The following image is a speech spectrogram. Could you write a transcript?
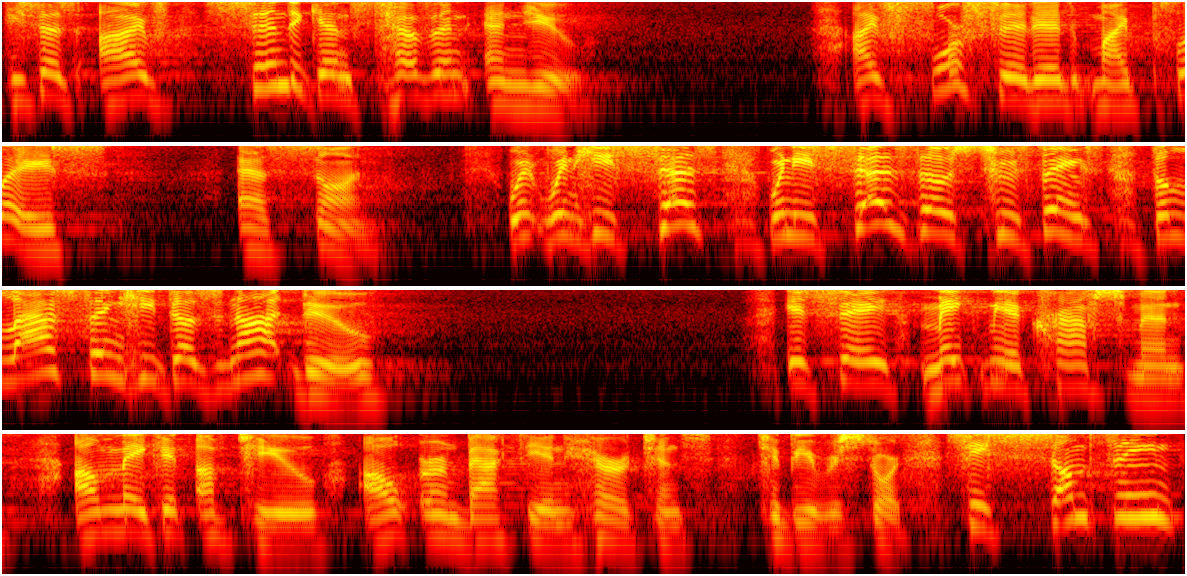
he says, I've sinned against heaven and you. I've forfeited my place as son. When, when, he says, when he says those two things, the last thing he does not do is say, Make me a craftsman, I'll make it up to you, I'll earn back the inheritance to be restored. See, something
